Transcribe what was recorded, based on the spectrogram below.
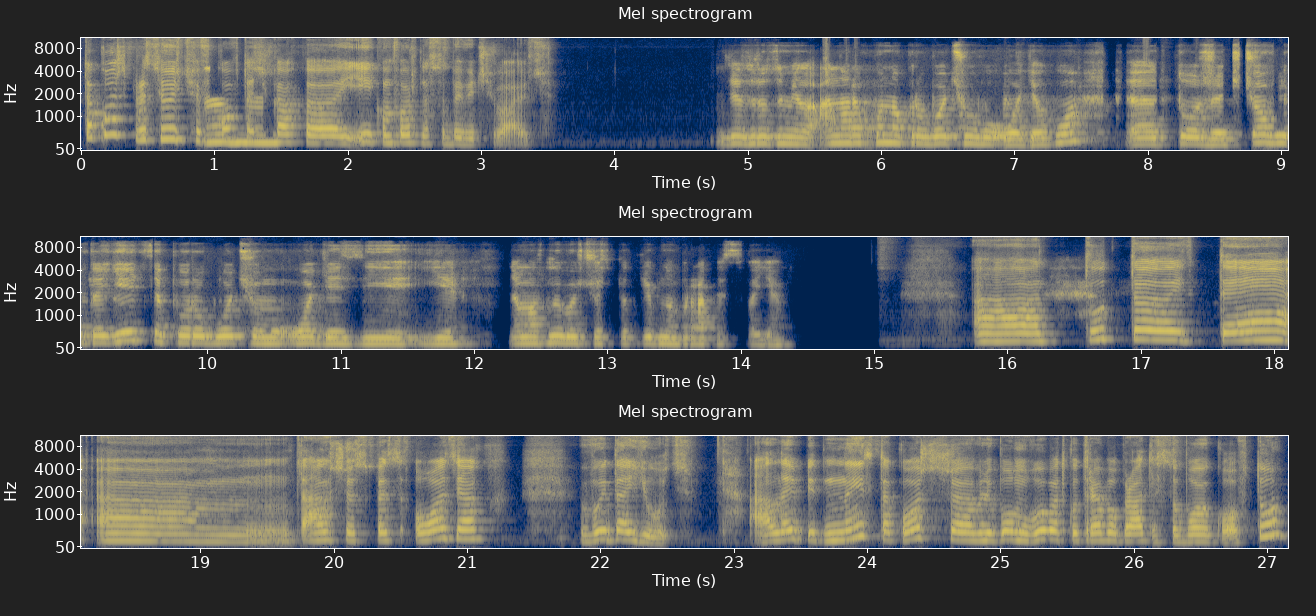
Також працюють в Мгм. кофточках е, і комфортно себе відчувають. Я зрозуміла. А на рахунок робочого одягу, е, теж, що видається по робочому одязі і, можливо, щось потрібно брати своє? Тут е, йде ем, так, що спецодяг видають. Але під низ також е, в будь-якому випадку треба брати з собою кофту.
